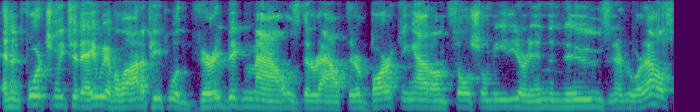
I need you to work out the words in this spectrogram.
And unfortunately, today we have a lot of people with very big mouths that are out there barking out on social media or in the news and everywhere else,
